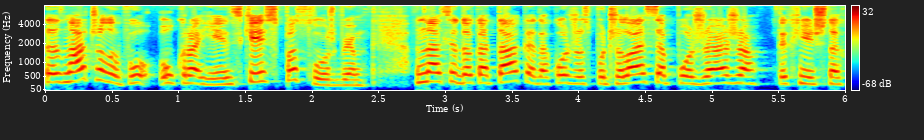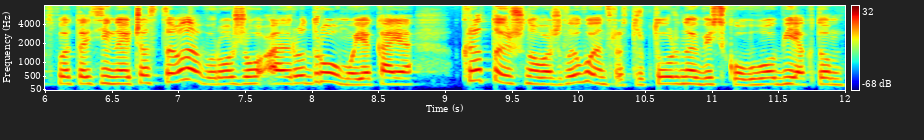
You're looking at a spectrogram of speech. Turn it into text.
зазначили в українській спецслужбі. Внаслідок атаки також розпочалася пожежа технічно-експлуатаційної частини ворожого аеродрому, яка є критично важливою інфраструктурною військового об'єкту.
